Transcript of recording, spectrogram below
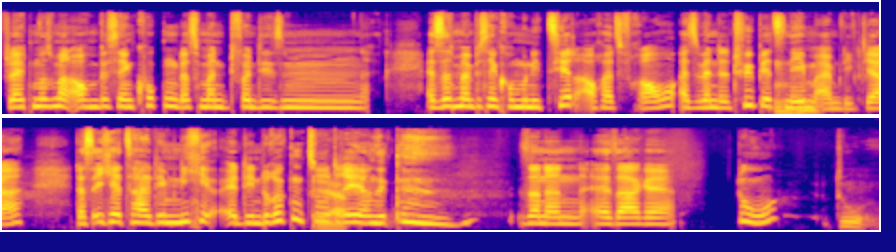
vielleicht muss man auch ein bisschen gucken, dass man von diesem, also dass man ein bisschen kommuniziert auch als Frau. Also wenn der Typ jetzt Mhm. neben einem liegt, ja, dass ich jetzt halt dem nicht äh, den Rücken zudrehe und sag, "Äh", sondern äh, sage, du, Du,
